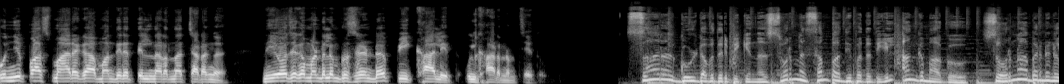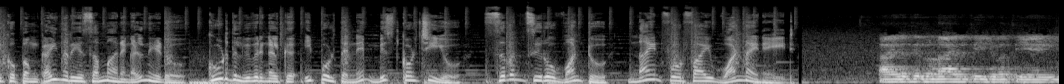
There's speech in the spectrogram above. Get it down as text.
കുഞ്ഞിപ്പ സ്മാരക മന്ദിരത്തിൽ നടന്ന ചടങ്ങ് നിയോജക മണ്ഡലം പ്രസിഡന്റ് പി ഖാലിദ് ഉദ്ഘാടനം ചെയ്തു. സാറ ഗോൾഡ് അവതരിപ്പിക്കുന്ന സ്വർണ സമ്പാദ്യ പദ്ധതിയിൽ അംഗമാകൂ. സ്വർണാഭരണങ്ങൾക്കൊപ്പം കൈനറിയ സമ്മാനങ്ങൾ നേടൂ. കൂടുതൽ വിവരങ്ങൾക്ക് ഇപ്പോൾ തന്നെ മിസ്ഡ് കോൾ ചെയ്യൂ. Seven zero one two nine four five one nine eight ആയിരത്തി തൊള്ളായിരത്തി ഇരുപത്തിയേഴിൽ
